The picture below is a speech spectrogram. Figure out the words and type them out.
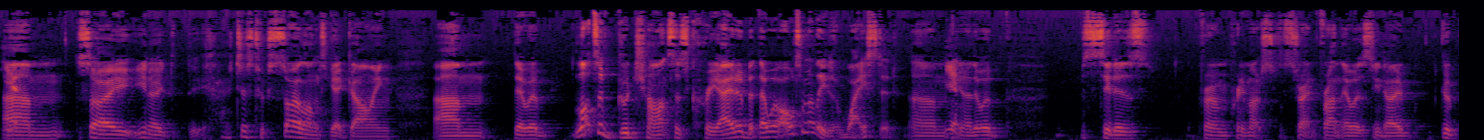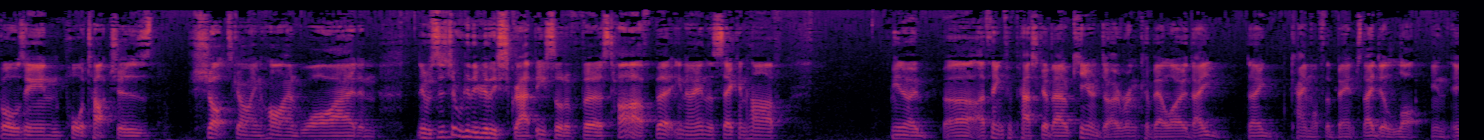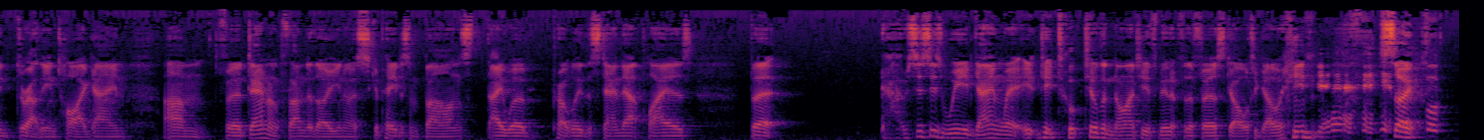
Yeah. Um, so you know, it just took so long to get going. Um, there were lots of good chances created, but they were ultimately just wasted. Um, Yeah. You know, there were sitters from pretty much straight in front. There was you know good balls in, poor touches, shots going high and wide, and it was just a really really scrappy sort of first half. But you know, in the second half, you know, uh, I think for Pascoe Vale, Kieran Dover and Cabello, they they came off the bench. They did a lot in, in throughout the entire game. Um, for Dandenong Thunder, though, you know, Skipitis and Barnes, they were probably the standout players. But it was just this weird game where it, it took till the 90th minute for the first goal to go in. Yeah. So- Well,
